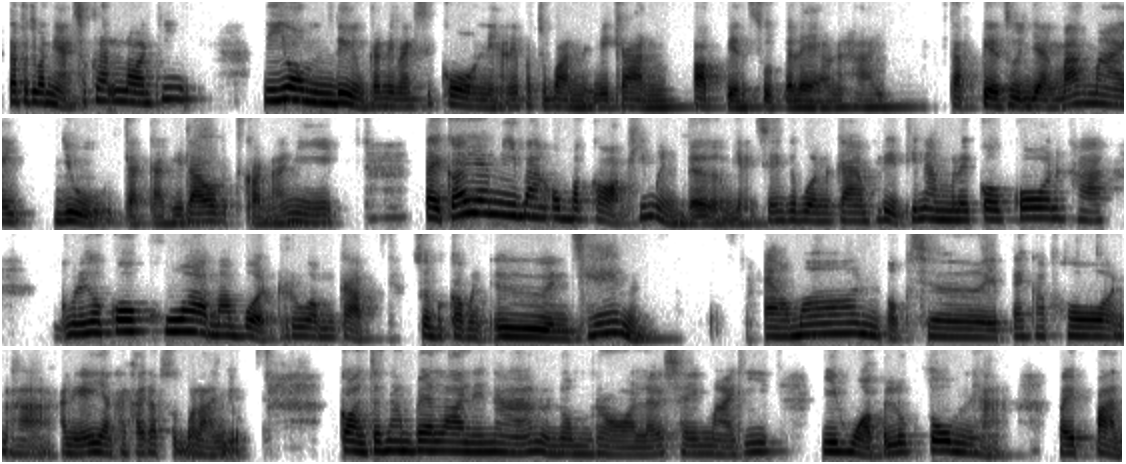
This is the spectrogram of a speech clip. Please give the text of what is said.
แต่ปัจจุบันเนี่ยช็อกโกแลตร้อนที่นิยมดื่มกันในเม็กซิโกเนี่ยในปัจจุบันเนี่ยมีการปรับเปลี่ยนสูตรไปแล้วนะคะแต่เปลี่ยนสูตรอย่างมากมายอยู่จากการที่เล่าก่อนหน้านี้ แต่ก็ยังมีบางองค์ประกอบที่เหมือนเดิม อย่างเช่นกระบวนการผลิตที่นำเมล็ดโกโก้นะคะเมล็ดโกโก้คั่วมาบดรวมกับส่วนประกอบอื่นๆ เช่นแอลมอนด์อบเชย แป้งข้าวโพดนะคะ อันนี้ยังคล้ายๆกับสูตรโบราณอยู่ ก่อนจะนำไปละลายในน้ำหรือนมร้อนแล้วใช้ไม้ที่มีหัวเป็นลูกตุ้มเนี่ยค่ะไปปั่น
